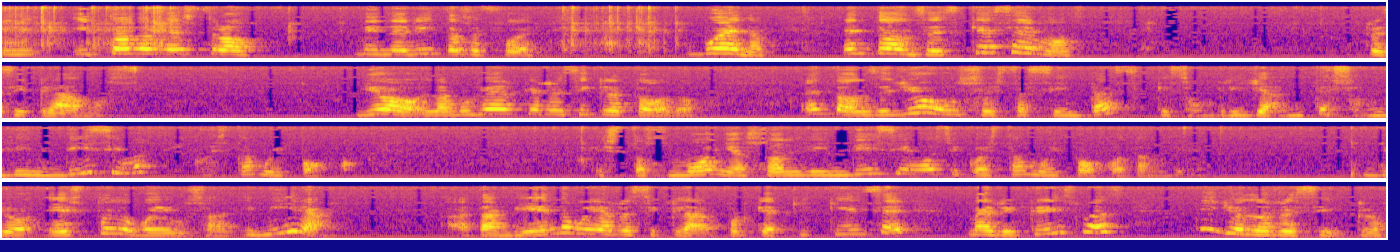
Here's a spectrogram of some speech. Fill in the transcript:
y, y todo nuestro dinerito se fue. Bueno, entonces, ¿qué hacemos? Reciclamos. Yo, la mujer que recicla todo. Entonces yo uso estas cintas que son brillantes, son lindísimas y cuesta muy poco. Estos moños son lindísimos y cuesta muy poco también. Yo esto lo voy a usar. Y mira, ah, también lo voy a reciclar porque aquí 15 Merry Christmas y yo lo reciclo.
